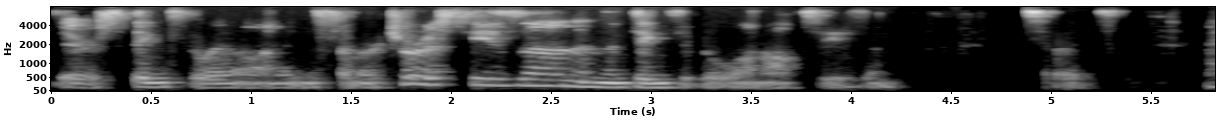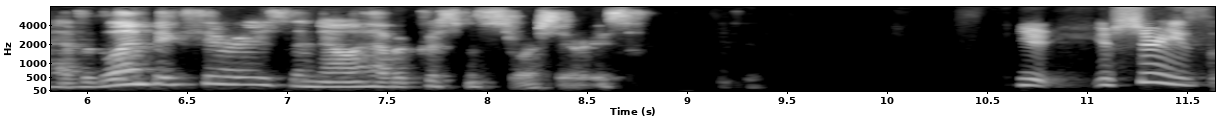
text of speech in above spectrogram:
there's things going on in the summer tourist season and then things that go on off season. So it's, I have a glamping series and now I have a Christmas store series. Your, your series,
